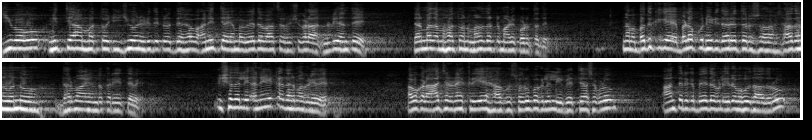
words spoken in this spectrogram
ಜೀವವು ನಿತ್ಯ ಮತ್ತು ಈ ಜೀವನ ಹಿಡಿದಿಟ್ಟ ದೇಹವು ಅನಿತ್ಯ ಎಂಬ ವೇದವಾಸ ಋಷಿಗಳ ನುಡಿಯಂತೆ ಧರ್ಮದ ಮಹತ್ವವನ್ನು ಮನದಟ್ಟು ಮಾಡಿಕೊಡುತ್ತದೆ. ನಮ್ಮ ಬದುಕಿಗೆ ಬೆಳಕು ನೀಡಿ ದಾರಿ ತೋರಿಸುವ ಸಾಧನವನ್ನು ಧರ್ಮ ಎಂದು ಕರೆಯುತ್ತೇವೆ. ವಿಶ್ವದಲ್ಲಿ ಅನೇಕ ಧರ್ಮಗಳಿವೆ. ಅವುಗಳ ಆಚರಣೆ, ಕ್ರಿಯೆ ಹಾಗೂ ಸ್ವರೂಪಗಳಲ್ಲಿ ವ್ಯತ್ಯಾಸಗಳು, ಆಂತರಿಕ ಭೇದಗಳು ಇರಬಹುದಾದರೂ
